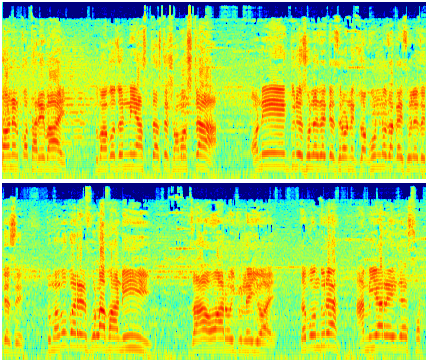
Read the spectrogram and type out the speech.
ধরনের কথা রে ভাই। তোমাকে জন্যই আস্তে আস্তে সমাজটা অনেক দূরে চলে যাইতেছে অনেক জঘন্য জায়গায় চলে যাইতেছে। তোমাকে ঘরের ফোলা পানি যা হওয়ার ওইগুলোই হয়। তো বন্ধুরা, আমি আর এই যে ছোট্ট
